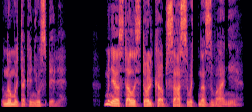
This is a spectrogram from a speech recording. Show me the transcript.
Но мы так и не успели. Мне осталось только обсасывать название.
